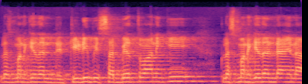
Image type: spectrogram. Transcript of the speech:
ప్లస్ మనకి ఏంటంటే టీడీపీ సభ్యత్వానికి ప్లస్ మనకి ఏంటంటే ఆయన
